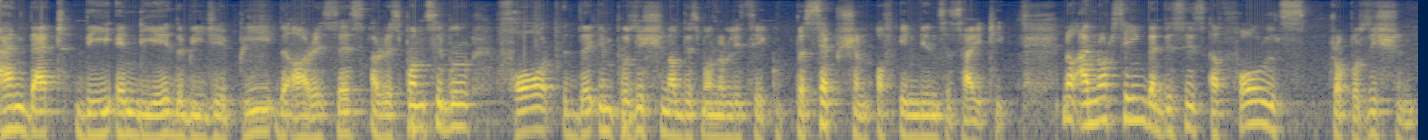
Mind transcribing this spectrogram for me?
and that the NDA, the BJP, the RSS are responsible for the imposition of this monolithic perception of Indian society. Now, I'm not saying that this is a false proposition.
